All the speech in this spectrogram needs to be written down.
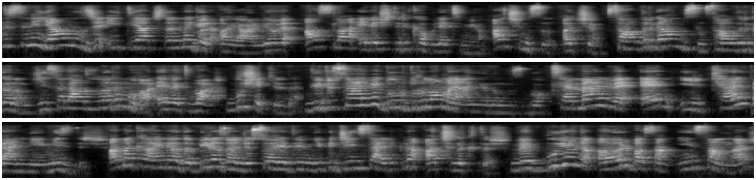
kendisini yalnızca ihtiyaçlarına göre ayarlıyor ve asla eleştiri kabul etmiyor. Aç mısın? Açım. Saldırgan mısın? Saldırganım. Cinsel arzuların mı var? Evet var. Bu şekilde. Güdüsel ve durdurulamayan yanımız bu. Temel ve en ilkel benliğimizdir. Ana kaynağı da biraz önce söylediğim gibi cinsellik ve açlıktır. Ve bu yönü ağır basan insanlar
